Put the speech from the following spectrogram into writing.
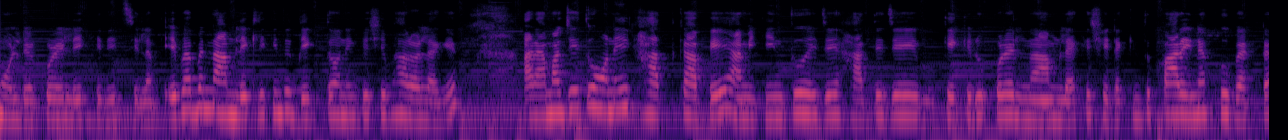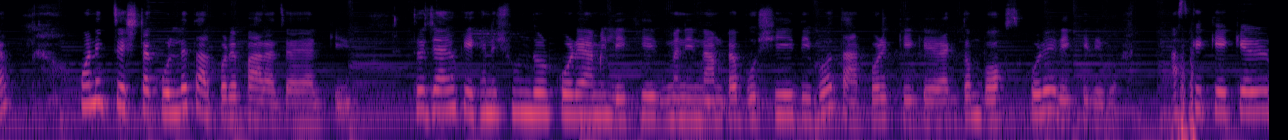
মোল্ডের করে লিখে দিচ্ছিলাম। এভাবে নাম লিখলে কিন্তু দেখতে অনেক বেশি ভালো লাগে। আর আমার যেহেতু অনেক হাত কাঁপে, আমি কিন্তু এই যে হাতে যে কেকের উপরে নাম লেখে সেটা কিন্তু পারি না খুব একটা। অনেক চেষ্টা করলে তারপরে পারা যায় আর কি। তো যাই হোক, এখানে সুন্দর করে আমি লিখে মানে নামটা বসিয়ে দিব, তারপরে কেকের একদম বক্স করে রেখে দেবো। আজকে কেকের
